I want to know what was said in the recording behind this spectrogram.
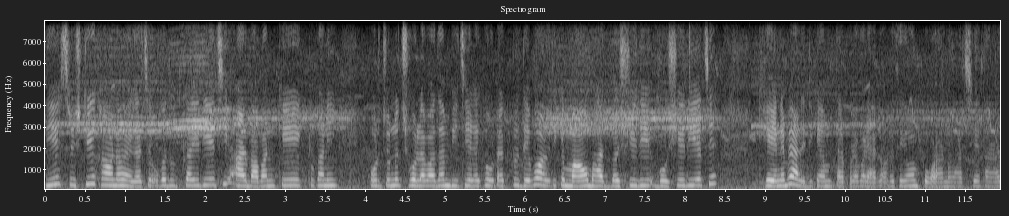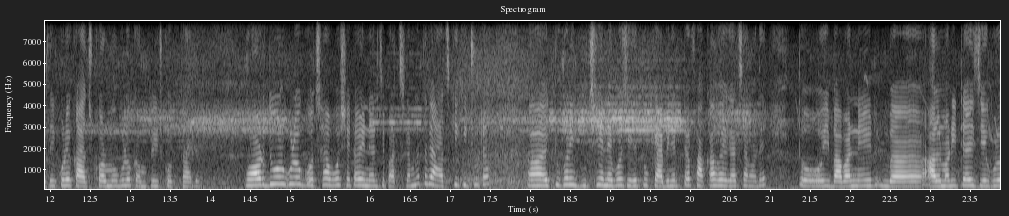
দিয়ে সৃষ্টিকে খাওয়ানো হয়ে গেছে। ওকে দুধ খাইয়ে দিয়েছি, আর বাবানকে একটুখানি ওর জন্য ছোলা বাদাম ভিজিয়ে রেখে ওটা একটু দেবো। আর ওদিকে মাও ভাত বসিয়ে দিয়ে, বসিয়ে দিয়েছে, খেয়ে নেবে। আর এদিকে আমি তারপরে আবার এগারোটা থেকে আমার পড়ানো আছে। তাড়াতাড়ি করে কাজকর্মগুলো কমপ্লিট করতে হবে। ঘর দুয়ারগুলো গোছাবো, সেটাও এনার্জি পাচ্ছিলাম না। তবে আজকে কিছুটা একটুখানি গুছিয়ে নেব, যেহেতু ক্যাবিনেটটা ফাঁকা হয়ে গেছে আমাদের। তো ওই বাবানের আলমারিটায় যেগুলো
